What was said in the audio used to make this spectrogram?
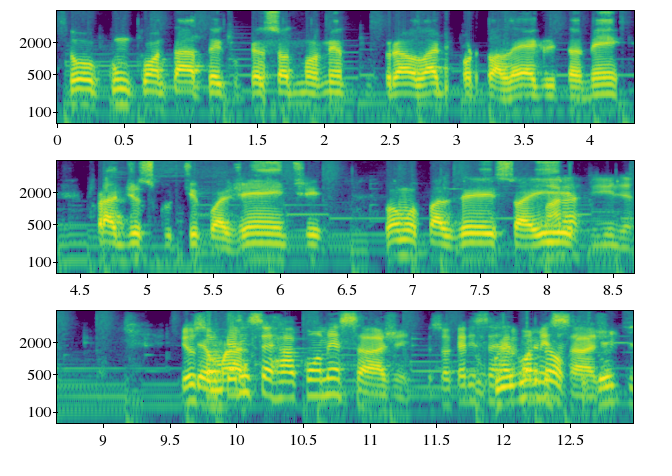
Estou com contato aí com o pessoal do Movimento Cultural lá de Porto Alegre também para discutir com a gente. Vamos fazer isso aí. Maravilha. Eu só quero encerrar com uma mensagem. Eu só quero encerrar com uma não, mensagem. Que...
